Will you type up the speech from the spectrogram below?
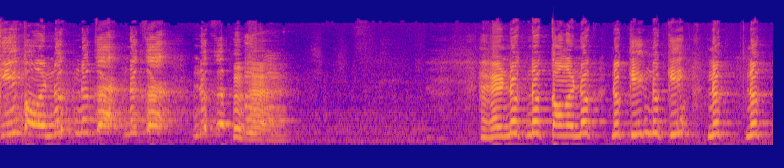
kiến con ơi nứt nứt á nứt á nứt á. Ê, nứt nứt con ơi nứt nứt kiến nứt kiến nứt nứt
